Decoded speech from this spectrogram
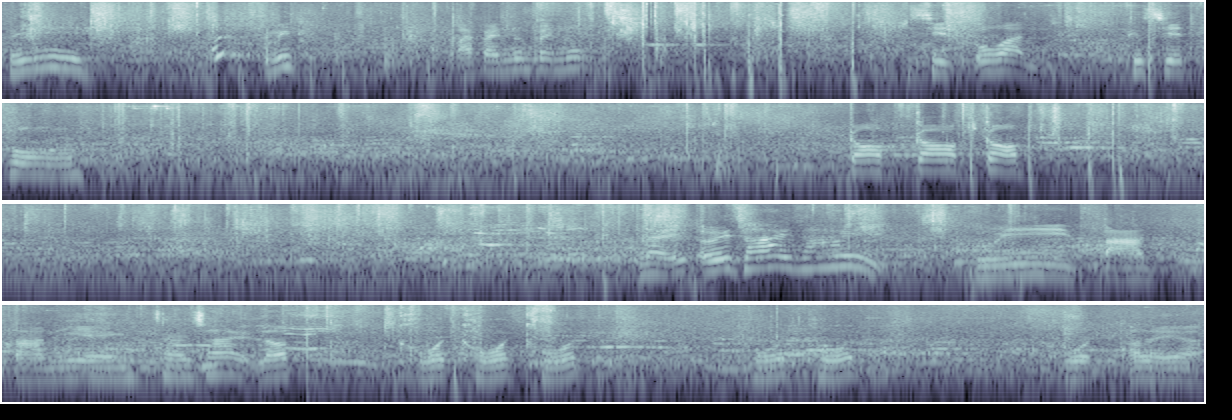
เฮ้ยเฮ้ยไปไปนู่นไปนู่นชิดอ้วนคือชิดพุงกอบกอบกอบไหน เอ้ย ใช่ใช่อุ้ยตา ตานี้เอง ใช่ใช่แล้วโค้ดโค้ดโค้ดโค้ดโค้ดโค้ดอะไรอะ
